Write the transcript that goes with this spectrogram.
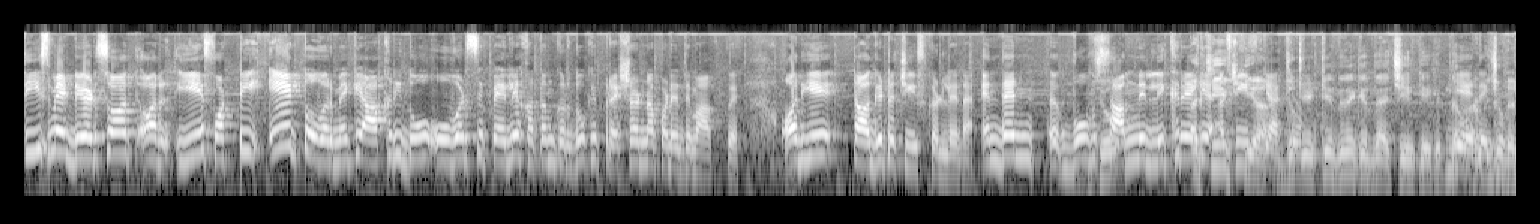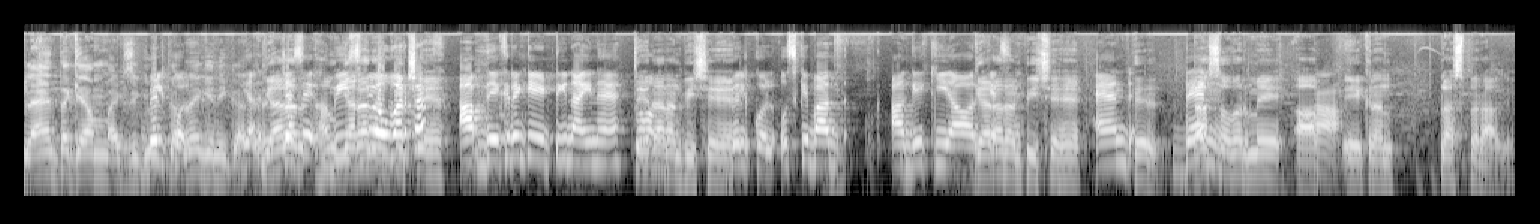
30 में 150 और ये 48 ओवर में कि आखिरी दो ओवर से पहले खत्म कर दो कि प्रेशर ना पड़े दिमाग पे और ये टारगेट अचीव कर लेना एंड देन वो सामने लिख रहे हैं कि अचीव किया, कितने कितने अचीव किए कितने? जो प्लान था कि हम एग्जीक्यूट कर रहे हैं कि नहीं कर रहे जैसे हम 20वें ओवर तक आप देख रहे हैं कि 89 है तो तेरह हम- रन पीछे हैं। बिल्कुल उसके बाद आगे किया और ग्यारह कैसे? रन पीछे हैं। एंड फिर then- दस ओवर में हाँ। आप एक रन प्लस पर आ गए।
